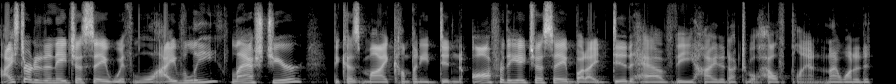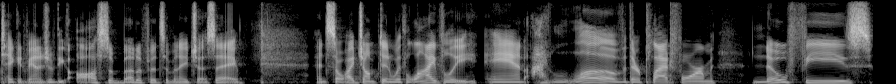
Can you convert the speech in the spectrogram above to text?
I started an HSA with Lively last year because my company didn't offer the HSA, but I did have the high deductible health plan, and I wanted to take advantage of the awesome benefits of an HSA. And so I jumped in with Lively, and I love their platform. No fees,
